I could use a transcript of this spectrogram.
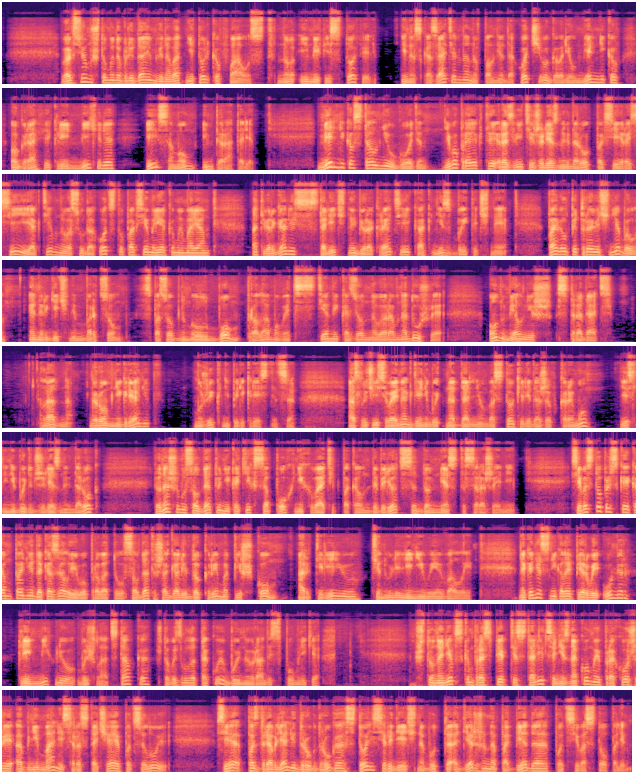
Во всем, что мы наблюдаем, виноват не только Фауст, но и Мефистофель, Иносказательно, но вполне доходчиво говорил Мельников о графе Клейн-Михеле и самом императоре. Мельников стал неугоден. Его проекты развития железных дорог по всей России и активного судоходства по всем рекам и морям отвергались столичной бюрократией как несбыточные. Павел Петрович не был энергичным борцом, способным лбом проламывать стены казенного равнодушия, он умел лишь страдать. Ладно, гром не грянет, мужик не перекрестится. А случись война где-нибудь на Дальнем Востоке или даже в Крыму, если не будет железных дорог, то нашему солдату никаких сапог не хватит, пока он доберется до места сражений. Севастопольская кампания доказала его правоту. Солдаты шагали до Крыма пешком, артиллерию тянули ленивые валы. Наконец Николай I умер, Клейн-Михлю вышла отставка, что вызвало такую буйную радость в публике, что на Невском проспекте столицы незнакомые прохожие обнимались, расточая поцелуи. Все поздравляли друг друга столь сердечно, будто одержана победа под Севастополем.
